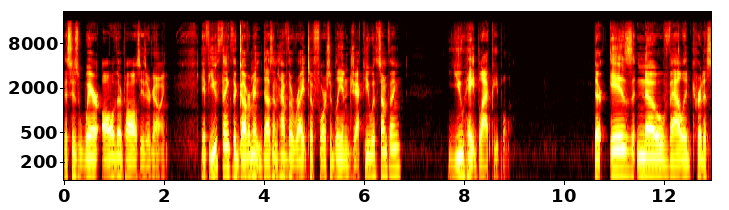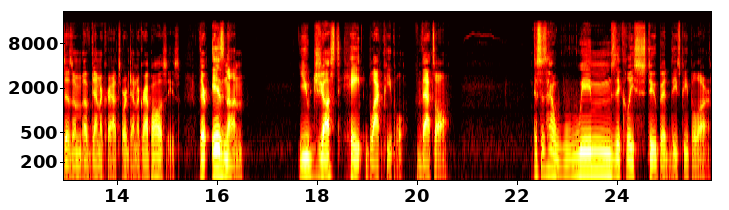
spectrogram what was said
This is where all of their policies are going. If you think the government doesn't have the right to forcibly inject you with something, you hate black people. There is no valid criticism of Democrats or Democrat policies. There is none. You just hate black people. That's all. This is how whimsically stupid these people are.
